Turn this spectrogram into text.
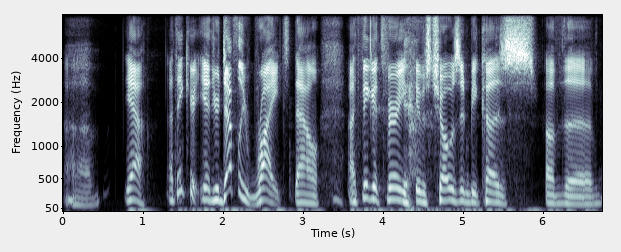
Uh, yeah, I think you're you're definitely right. Now, I think it's very it was chosen because of the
